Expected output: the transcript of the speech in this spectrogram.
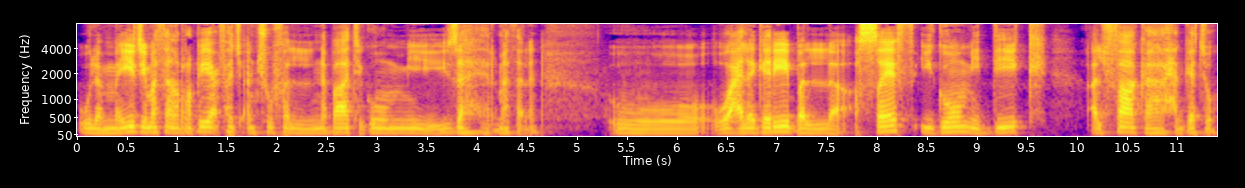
ولما يجي مثلا الربيع فجأة نشوف النبات يقوم يزهر مثلا. و... وعلى قريب الصيف يقوم يديك الفاكهة حقته.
